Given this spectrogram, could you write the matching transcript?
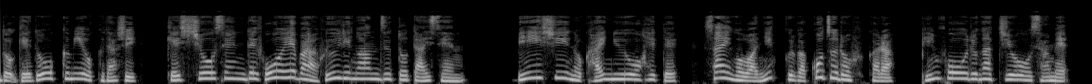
道ゲドウ組を下し、決勝戦でフォーエバーフーリガンズと対戦。BC の介入を経て、最後はニックがコズロフからピンフォール勝ちを収め、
